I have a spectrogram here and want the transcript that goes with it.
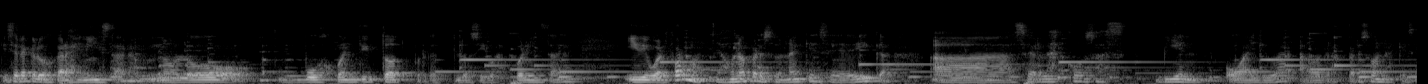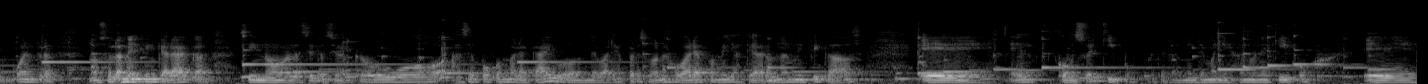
Quisiera que lo buscaras en Instagram, no lo busco en TikTok porque lo sigo por Instagram. Y de igual forma, es una persona que se dedica a hacer las cosas bien o ayudar a otras personas que se encuentran no solamente en Caracas, sino la situación que hubo hace poco en Maracaibo, donde varias personas o varias familias quedaron damnificadas, eh, él con su equipo, porque realmente manejan un equipo, eh,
